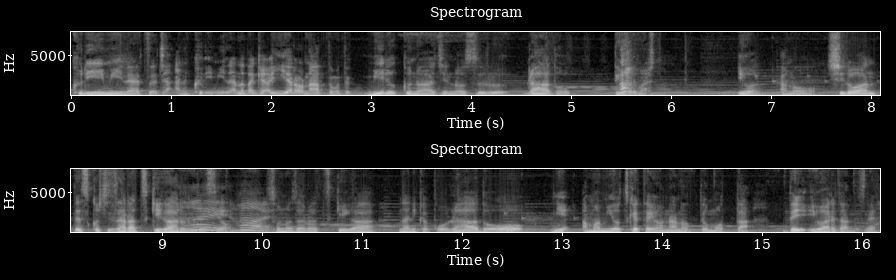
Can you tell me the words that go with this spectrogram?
クリーミーなやつはじゃあ、クリーミーなのだけはいいやろうなと思ってミルクの味のするラードって言われました。要はあの白あんって少しざらつきがあるんですよ、はいはい。そのざらつきが何かこうラードをに甘みをつけたようなのって思ったって言われたんですね。は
